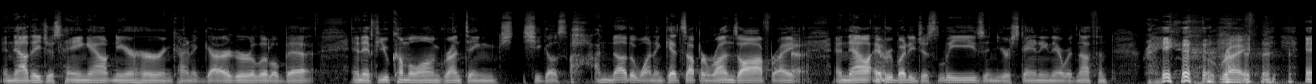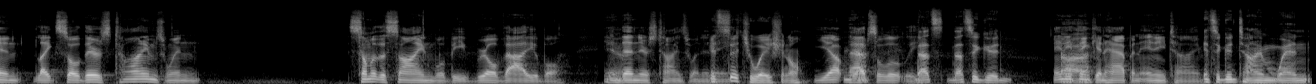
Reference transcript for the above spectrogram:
and now they just hang out near her and kind of guard her a little bit. And if you come along grunting, she goes, "Ah, another one, and gets up and runs off, right? And now everybody just leaves, and you're standing there with nothing, right? Right. and like, so there's times when some of the sign will be real valuable, and Yeah. then there's times when it It's ain't. situational. Yep, Yeah. absolutely. That's that's a good. Anything uh, can happen anytime. It's a good time when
